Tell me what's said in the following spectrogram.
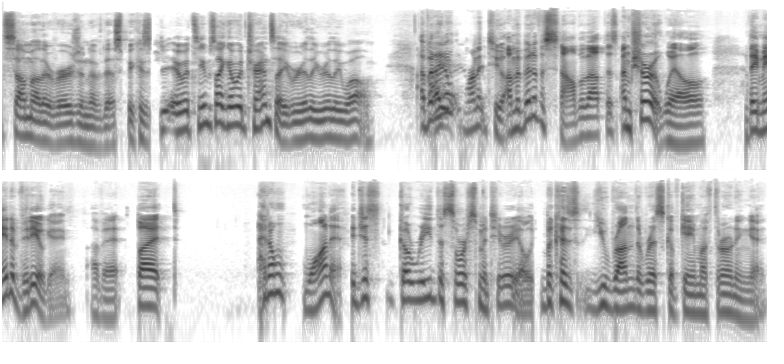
some other version of this? Because it would seems like it would translate really, really well. Uh, but I, I- don't want it to. I'm a bit of a snob about this. I'm sure it will. They made a video game of it, but I don't want it. I just go read the source material because you run the risk of Game of Throning it,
